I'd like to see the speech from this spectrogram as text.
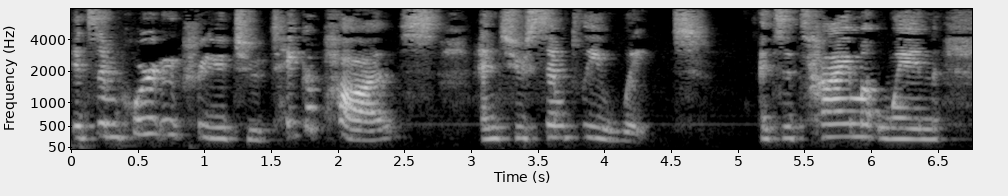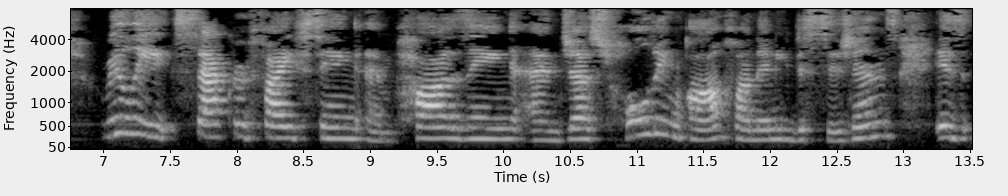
it's important for you to take a pause and to simply wait. It's a time when really sacrificing and pausing and just holding off on any decisions is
